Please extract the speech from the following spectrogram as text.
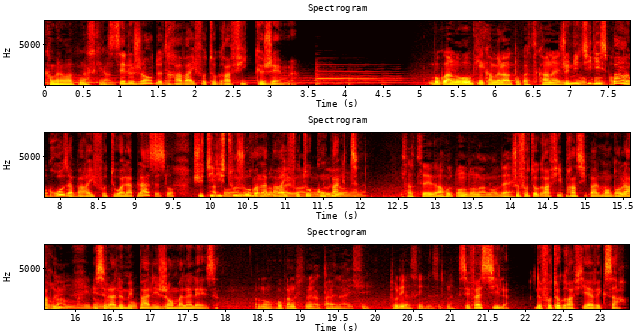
カメラワークが好きなんです C'est le genre de travail photographique que j'aime. 僕はあの大きいカメラとか使わないで Je n'utilise pas un gros appareil photo. À la place, j'utilise toujours un appareil photo compact. Je photographie principalement dans la rue et cela ne met pas les gens mal à l'aise. C'est facile de photographier avec ça.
